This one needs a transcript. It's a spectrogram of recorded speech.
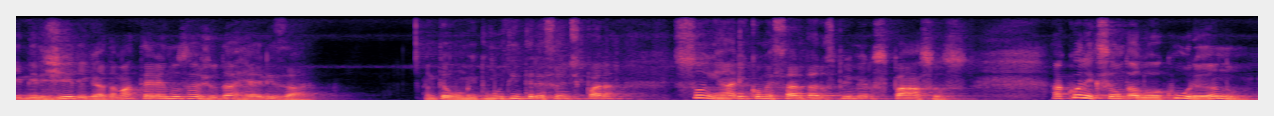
energia ligada à matéria, nos ajuda a realizar. Então, é um momento muito interessante para sonhar e começar a dar os primeiros passos. A conexão da Lua com Urano,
